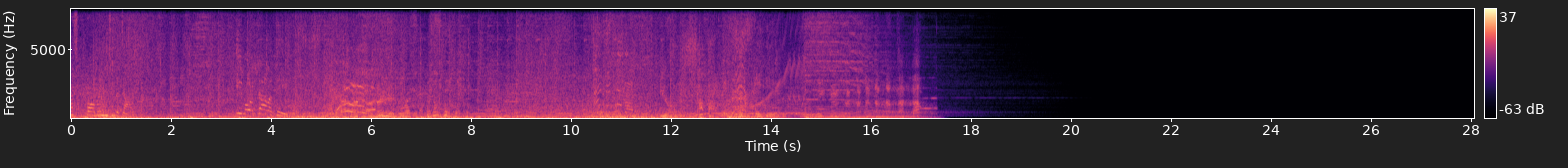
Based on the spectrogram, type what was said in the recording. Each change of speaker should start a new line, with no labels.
has fallen to the dark.
Immortality!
